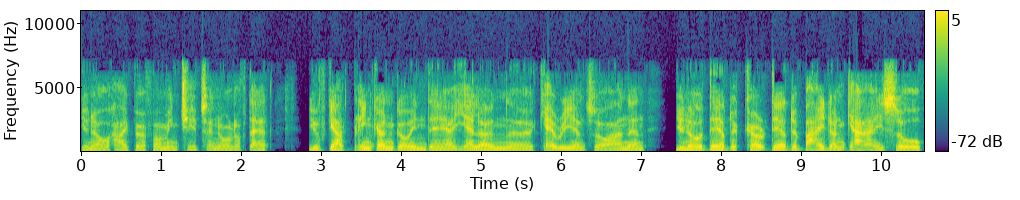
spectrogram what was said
you know, high performing chips and all of that. You've got Blinken going there, Yellen, uh, Kerry, and so on. And, you know, they're the, they're the Biden guys. So,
